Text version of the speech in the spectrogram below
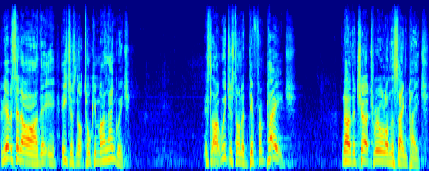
Have you ever said, oh, he's just not talking my language? It's like we're just on a different page. No, the church, we're all on the same page.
